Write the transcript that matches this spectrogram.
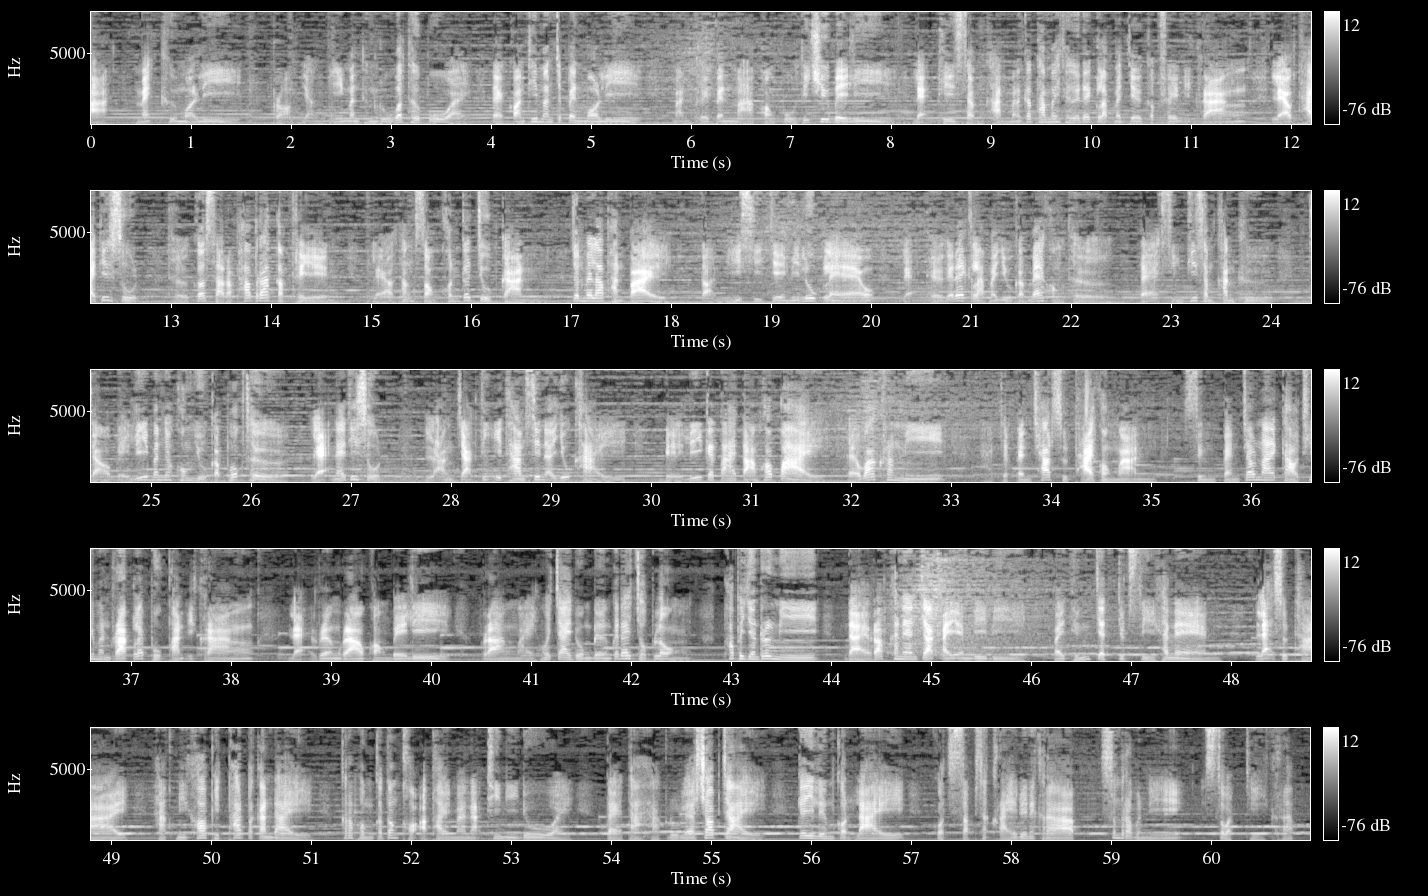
แม็กคือมอลลี่เพราะอย่างนี้มันถึงรู้ว่าเธอป่วย แต่ก่อนที่มันจะเป็นมอลลี่ มันเคยเป็นหมาของปู่ที่ชื่อเบลลี่ และที่สำคัญมันก็ทำให้เธอได้กลับมาเจอกับเทรนอีกครั้ง แล้วท้ายที่สุด เธอก็สารภาพรักกับเทรน แล้วทั้งสองคนก็จูบกัน จนเวลาผ่านไป ตอนนี้ซีเจมีลูกแล้ว และเธอก็ได้กลับมาอยู่กับแม่ของเธอ แต่สิ่งที่สำคัญคือ เจ้าเบลลี่มันยังคงอยู่กับพวกเธอ และในที่สุด หลังจากที่อีธานสิ้นอายุไข เบลลี่ก็ตายตามเข้าไป แต่ว่าครั้งนี้อาจจะเป็นชาติสุดท้ายของมัน ซึ่งเป็นเจ้านายเก่าที่มันรักและผูกพันอีกครั้ง และเรื่องราวของเบลลี่ ร่างใหม่หัวใจดวงเดิมก็ได้จบลง ภาพยนตร์เรื่องนี้ได้รับคะแนนจาก IMDB ไปถึง 7.4 คะแนน และสุดท้ายหากมีข้อผิดพลาดประการใดกระผมก็ต้องขออภัยมาณที่นี้ด้วย แต่ถ้าหากดูแล้วชอบใจ ก็อย่าลืมกดไลค์ กด Subscribe ด้วยนะครับสำหรับวันนี้ สวัสดีครับ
